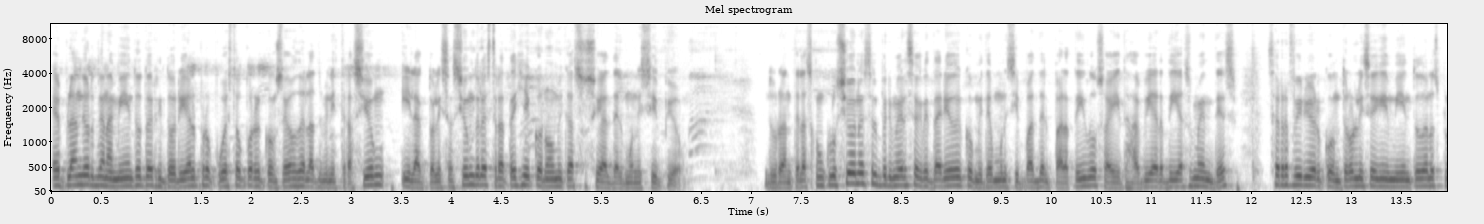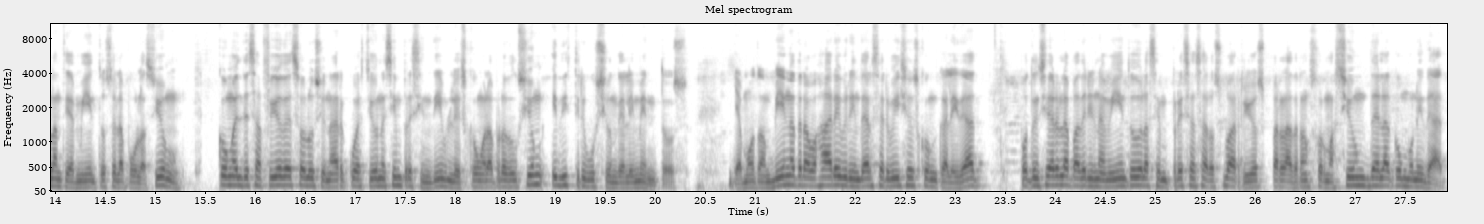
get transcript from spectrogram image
el plan de ordenamiento territorial propuesto por el Consejo de la Administración y la actualización de la estrategia económica social del municipio. Durante las conclusiones, el primer secretario del Comité Municipal del Partido, Said Javier Díaz Méndez, se refirió al control y seguimiento de los planteamientos de la población, con el desafío de solucionar cuestiones imprescindibles como la producción y distribución de alimentos. Llamó también a trabajar y brindar servicios con calidad, potenciar el apadrinamiento de las empresas a los barrios para la transformación de la comunidad.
